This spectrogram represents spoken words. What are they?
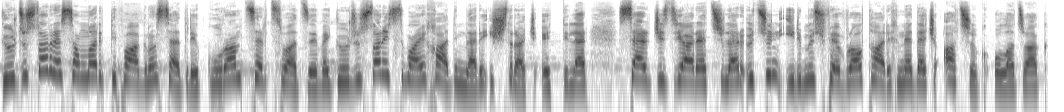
Gürcüstan Rəssamlar İttifaqının sədri Quram Çertsvadze və Gürcüstan ictimai xadimləri iştirak etdilər. Sərgi ziyarətçilər üçün 23 fevral tarixinədək açıq olacaq.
